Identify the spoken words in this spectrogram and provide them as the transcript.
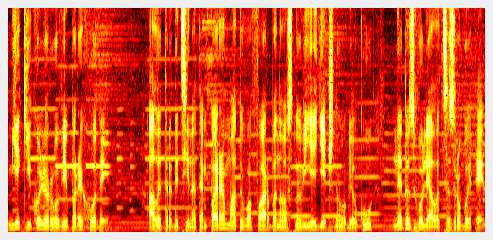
м'які кольорові переходи. Але традиційна темпера матова фарба на основі яєчного білку не дозволяла це зробити.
